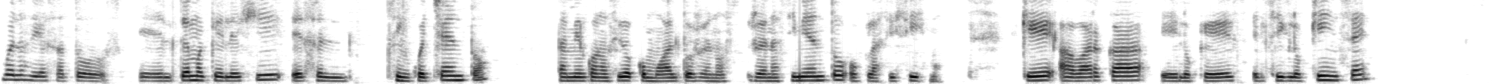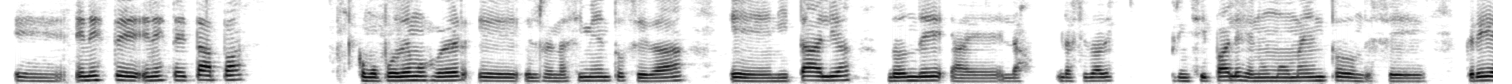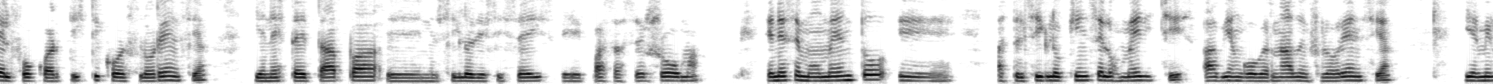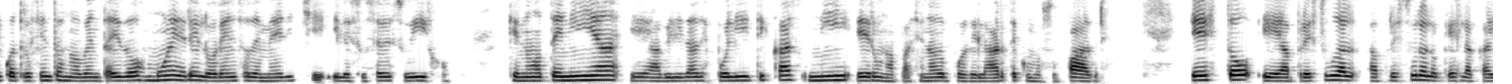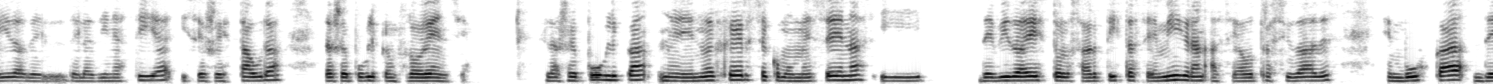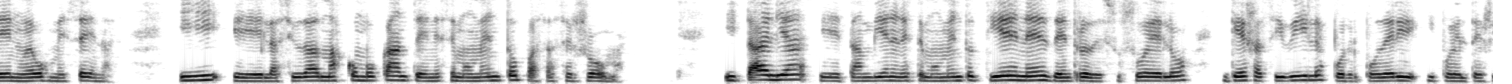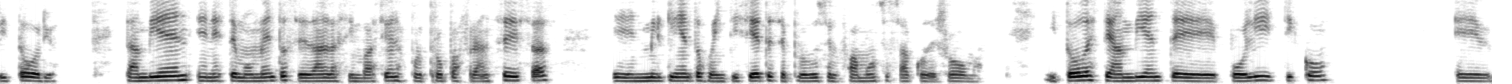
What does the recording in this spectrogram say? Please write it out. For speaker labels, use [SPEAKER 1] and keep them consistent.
[SPEAKER 1] Buenos días a todos. El tema que elegí es el Cinquecento, también conocido como Alto Renacimiento o Clasicismo, que abarca eh, lo que es el siglo XV. Eh, en, este, en esta etapa, como podemos ver, eh, el Renacimiento se da en Italia, donde las ciudades principales en un momento donde se crea el foco artístico de Florencia y en esta etapa, eh, en el siglo XVI, eh, pasa a ser Roma. En ese momento, eh, hasta el siglo XV, los Medicis habían gobernado en Florencia y en 1492 muere Lorenzo de Medici y le sucede su hijo, que no tenía habilidades políticas ni era un apasionado por el arte como su padre. Esto eh, apresura, lo que es la caída de la dinastía y se restaura la república en Florencia. La república eh, no ejerce como mecenas y debido a esto los artistas emigran hacia otras ciudades en busca de nuevos mecenas y eh, la ciudad más convocante en ese momento pasa a ser Roma. Italia eh, también en este momento tiene dentro de su suelo guerras civiles por el poder y, por el territorio. También en este momento se dan las invasiones por tropas francesas. En 1527 se produce el famoso saco de Roma. Y todo este ambiente político eh,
